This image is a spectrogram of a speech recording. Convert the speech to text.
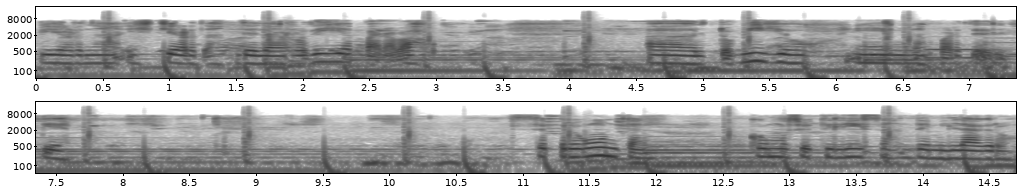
pierna izquierda, de la rodilla para abajo, al tobillo y una parte del pie. Se preguntan cómo se utiliza de milagro,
